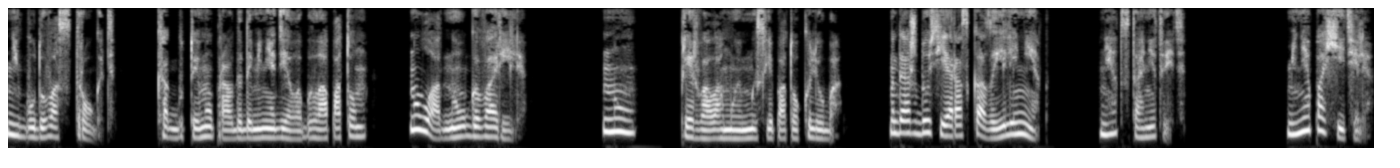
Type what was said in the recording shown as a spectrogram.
не буду вас трогать. Как будто ему, правда, до меня дело было, а потом... Ну ладно, уговорили. «Ну», — прервала мой мыслепоток Люба, «дождусь я рассказа или нет?» «Нет, станет ведь». «Меня похитили»,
